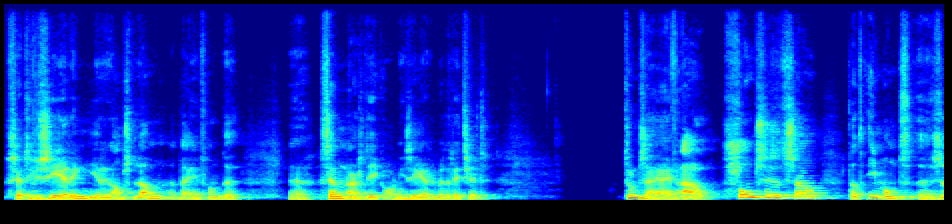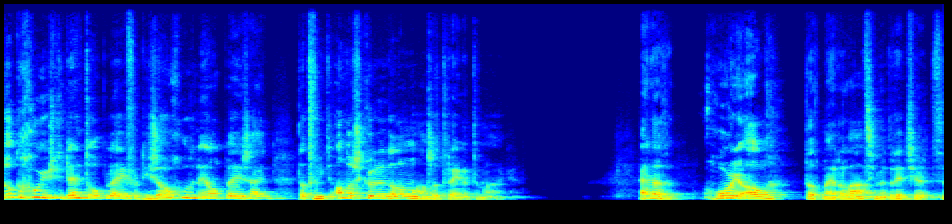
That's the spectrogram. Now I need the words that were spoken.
certificering hier in Amsterdam, bij een van de uh, seminars die ik organiseerde met Richard. Toen zei hij van nou, soms is het zo dat iemand uh, zulke goede studenten oplevert die zo goed in NLP zijn, dat we niet anders kunnen dan een mastertrainer te maken. En dan hoor je al dat mijn relatie met Richard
